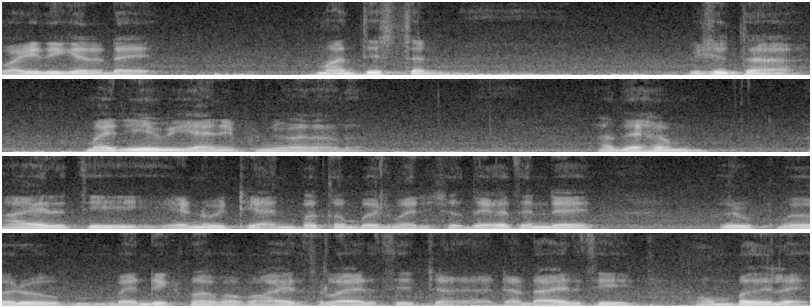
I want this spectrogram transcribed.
വൈദികരുടെ മധ്യസ്ഥൻ വിശുദ്ധ മരിയ വിയാനി പുണ്യവാനാണ്. അദ്ദേഹം ആയിരത്തി എണ്ണൂറ്റി അൻപത്തൊമ്പതിൽ മരിച്ചു. അദ്ദേഹത്തിന്റെ ഒരു ഒരു ബെൻഡിക് മാഫം ആയിരത്തി തൊള്ളായിരത്തി രണ്ടായിരത്തി ഒമ്പതിലെ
